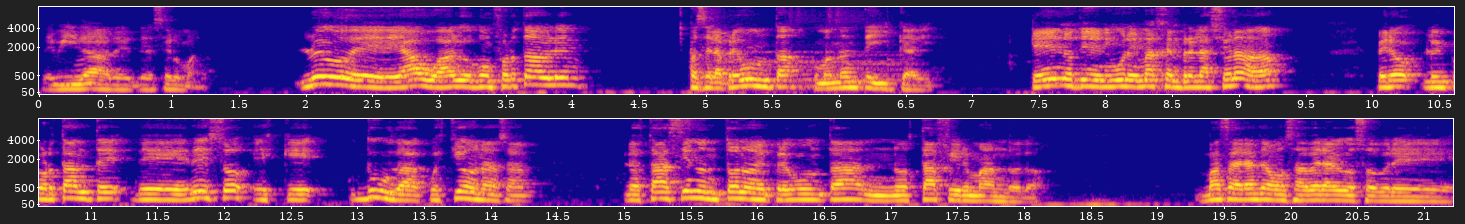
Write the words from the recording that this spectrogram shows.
de vida de- del ser humano. Luego de, de agua, algo confortable, hace la pregunta, comandante Ikari, que no tiene ninguna imagen relacionada, pero lo importante de, eso es que duda, cuestiona, o sea, lo está haciendo en tono de pregunta, no está afirmándolo. Más adelante vamos a ver algo sobre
